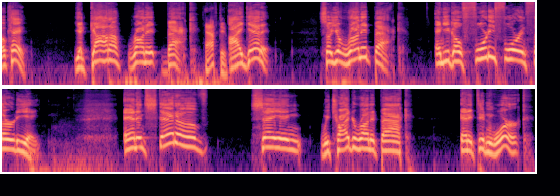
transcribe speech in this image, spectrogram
okay. You got to run it back. Have to. I get it. So you run it back and you go 44 and 38. And instead of saying we tried to run it back and it didn't work,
